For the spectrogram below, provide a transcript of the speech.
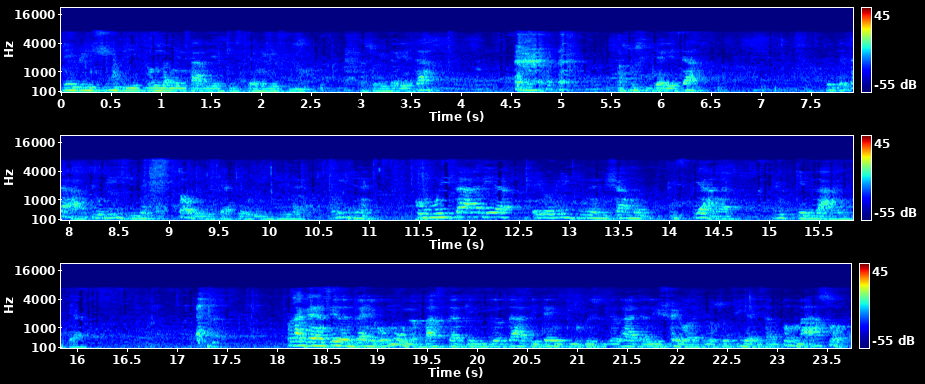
dei principi fondamentali del cristianesimo, la solidarietà, la sussidiarietà, società più origine cattolica che origine, origine comunitaria e origine diciamo cristiana più che laica. La garanzia del bene comune, basta che ricordate i tempi in cui studiavate al liceo la filosofia di San Tommaso,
